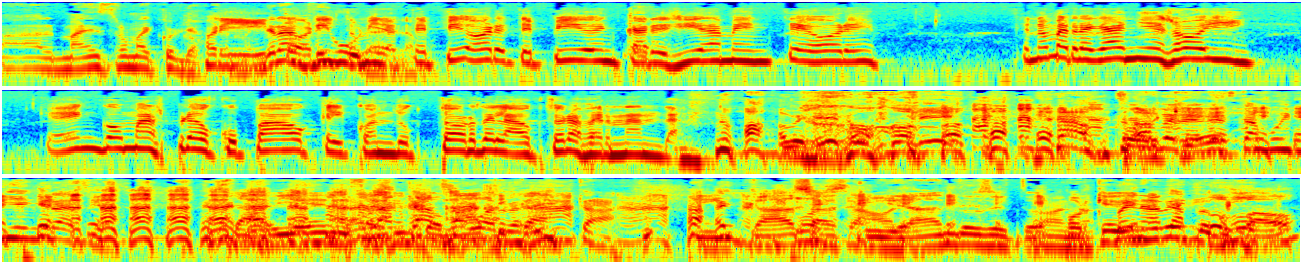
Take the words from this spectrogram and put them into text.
al maestro Michael Jackson. Mira, te pido, Ore, te pido encarecidamente, Ore, que no me regañes hoy, vengo más preocupado que el conductor de la doctora Fernanda. No, a ver, hombre. La doctora. Fernanda está muy bien, gracias. Está bien, está en la casa sintomática. guardadita. En casa, cosa, cuidándose todo. No, no. ¿Por qué Bueno, viene a tan ver, preocupado?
